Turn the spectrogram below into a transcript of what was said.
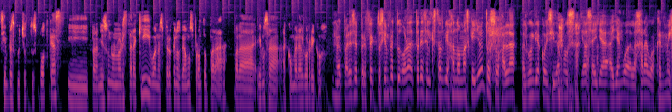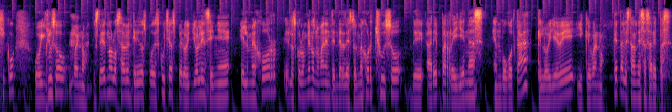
Siempre escucho tus podcasts y para mí es un honor estar aquí y bueno, espero que nos veamos pronto para, para irnos a, comer algo rico. Me parece perfecto. Siempre tú, ahora tú eres el que estás viajando más que yo, entonces ojalá algún día coincidamos, ya sea allá, allá en Guadalajara o acá en México, o incluso, bueno, ustedes no lo saben, queridos podescuchas, pero yo le enseñé el mejor, los colombianos me van a entender de esto, el mejor chuzo de arepas rellenas en Bogotá, que lo llevé y que bueno, ¿qué tal estaban esas arepas?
